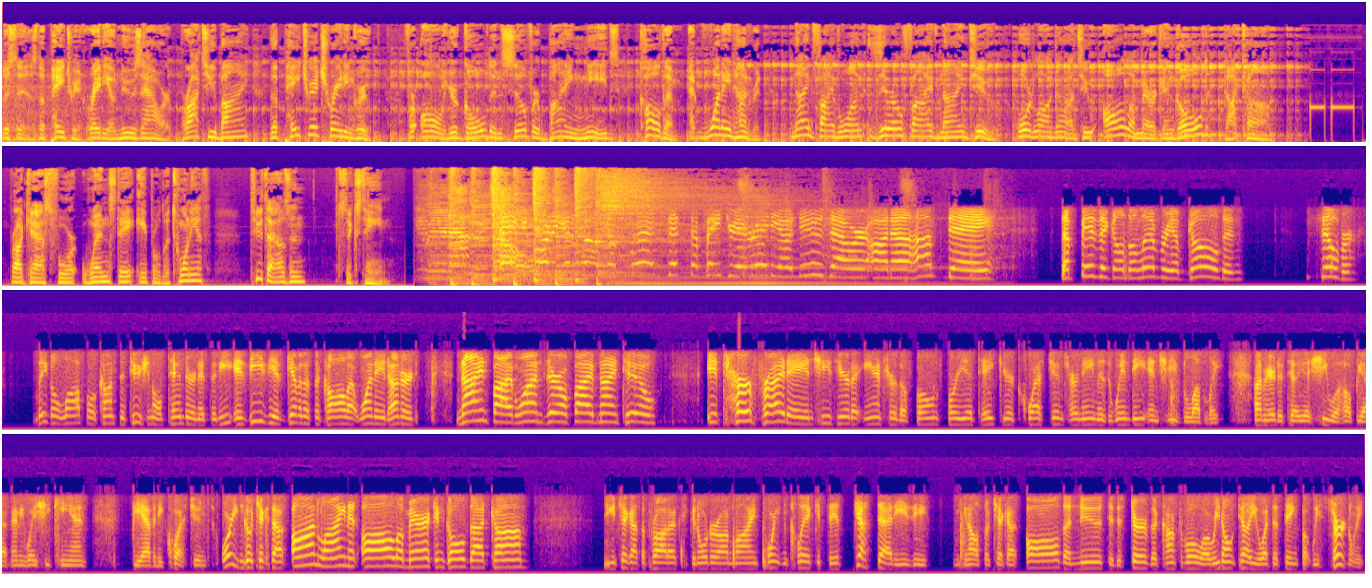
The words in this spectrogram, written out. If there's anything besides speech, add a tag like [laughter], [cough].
This is the Patriot Radio News Hour brought to you by the Patriot Trading Group. For all your gold and silver buying needs, call them at 1 800 951 0592 or log on to allamericangold.com. Broadcast for Wednesday, April the 20th, 2016. Hey, good morning and welcome, friends. It's the Patriot Radio News Hour on a hump day. The physical delivery of gold and silver, legal, lawful, constitutional tender, and it's e- as easy as giving us a call at 1 800 951 0592. It's her Friday, and she's here to answer the phone for you. Take your questions. Her name is Wendy, and she's lovely. I'm here to tell you she will help you out in any way she can if you have any questions. Or you can go check us out online at allamericangold.com. You can check out the products. You can order online, point and click. It's, just that easy. You can also check out all the news to disturb the comfortable. Well, we don't tell you what to think, but we certainly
